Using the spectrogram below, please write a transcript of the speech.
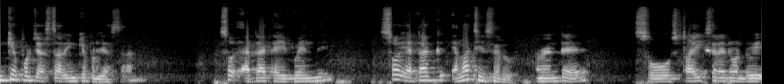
ఇంకెప్పుడు చేస్తారు ఇంకెప్పుడు చేస్తారని. సో అటాక్ అయిపోయింది. సో అటాక్ ఎలా చేశారు అని అంటే సో స్ట్రైక్స్ అనేటువంటివి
